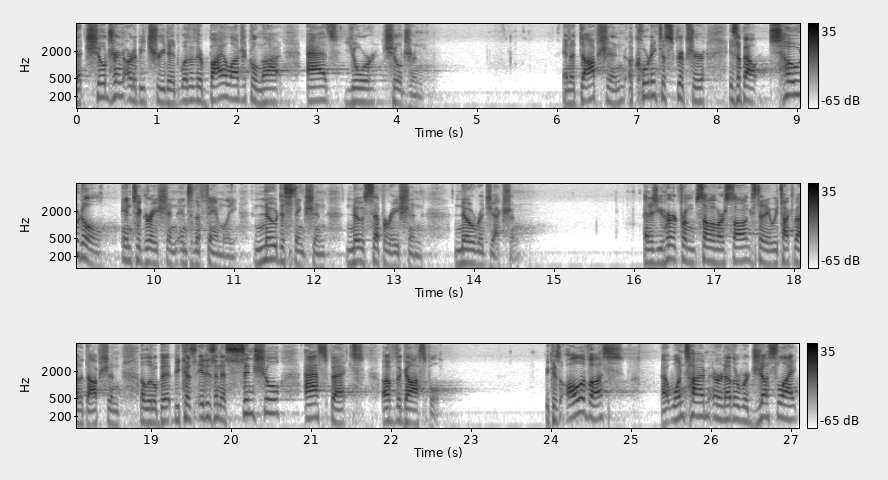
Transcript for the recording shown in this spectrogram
that children are to be treated, whether they're biological or not, as your children. And adoption, according to Scripture, is about total integration into the family no distinction, no separation, no rejection. And as you heard from some of our songs today, we talked about adoption a little bit because it is an essential aspect of the gospel. Because all of us at one time or another, we're just like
